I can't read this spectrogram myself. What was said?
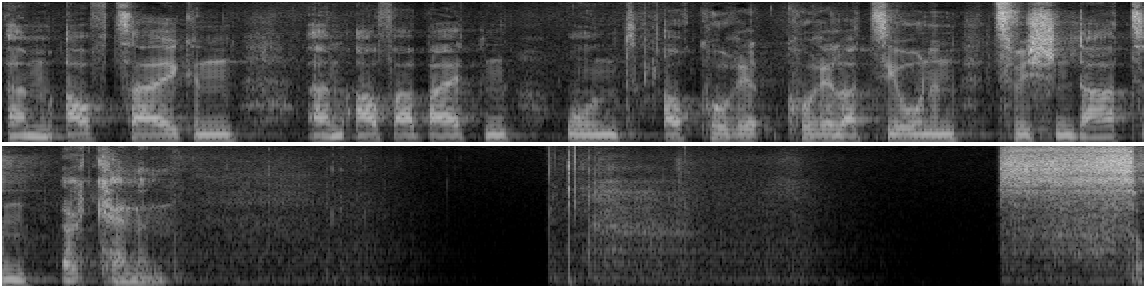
ähm, aufzeigen, ähm, aufarbeiten und auch Korrelationen zwischen Daten erkennen. So.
